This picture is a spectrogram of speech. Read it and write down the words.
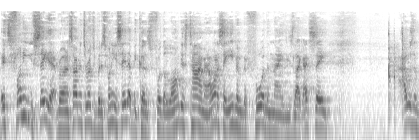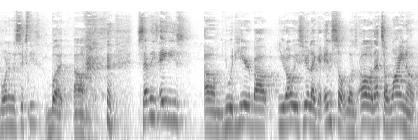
It's funny you say that, bro, and I'm sorry to interrupt you, but it's funny you say that because for the longest time, and I want to say even before the 90s, like I'd say, I wasn't born in the 60s, but uh, 70s, 80s, um, you would hear about, you'd always hear like an insult was, oh, that's a wino.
